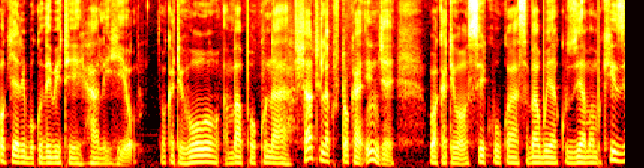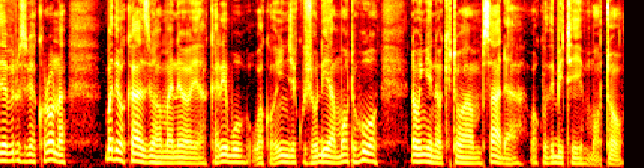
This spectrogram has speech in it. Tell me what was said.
wakijaribu kudhibiti hali hiyo, wakati huo ambapo kuna sharti la kutotoka nje wakati wa usiku kwa sababu ya kuzuia maambukizi ya virusi vya korona. Baadhi ya wakazi wa maeneo ya karibu wako nje kushuhudia moto huo na wengine wakitoa msaada wa kudhibiti moto.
